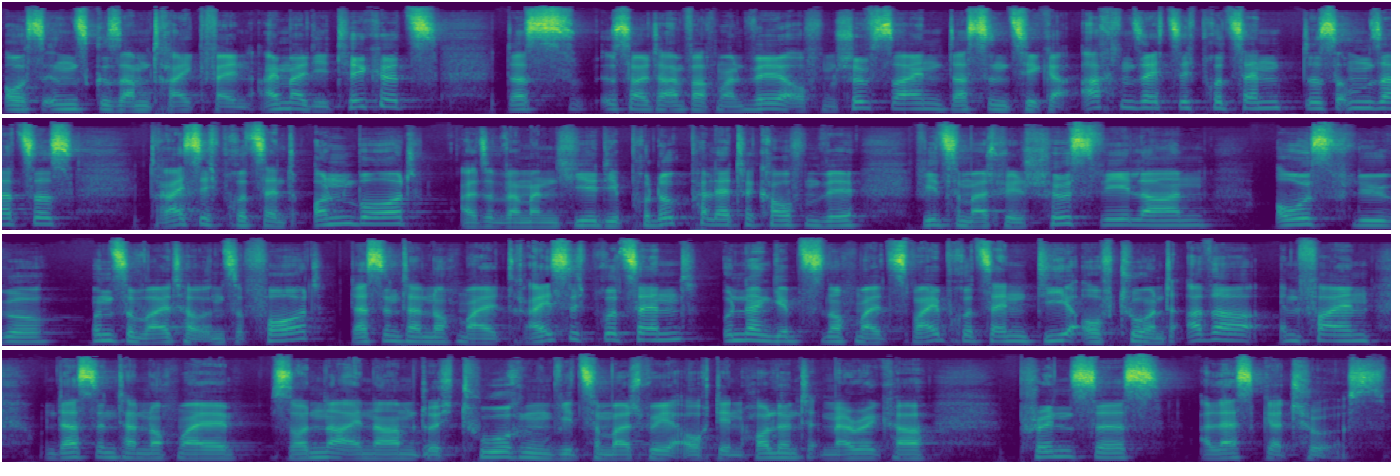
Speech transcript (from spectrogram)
aus insgesamt drei Quellen. Einmal die Tickets, das ist halt einfach, man will auf dem Schiff sein, das sind ca. 68% des Umsatzes, 30% Onboard, also wenn man hier die Produktpalette kaufen will, wie zum Beispiel Schiffs-WLAN, Ausflüge und so weiter und so fort. Das sind dann nochmal 30% und dann gibt es nochmal 2%, die auf Tour und Other entfallen und das sind dann nochmal Sondereinnahmen durch Touren, wie zum Beispiel auch den Holland America Princess Alaska Tours,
